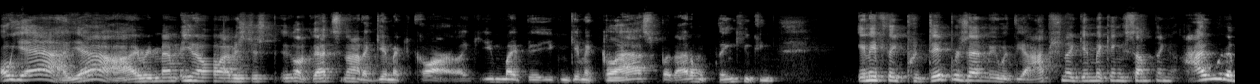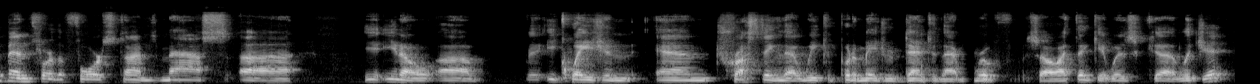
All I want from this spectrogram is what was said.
Oh yeah, yeah. I remember. You know, I was just look. That's not a gimmick car. Like you might be, you can gimmick glass, but I don't think you can. And if they did present me with the option of gimmicking something, I would have been for the force times mass. Uh, you, you know, uh, equation and trusting that we could put a major dent in that roof. So I think it was uh, legit.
